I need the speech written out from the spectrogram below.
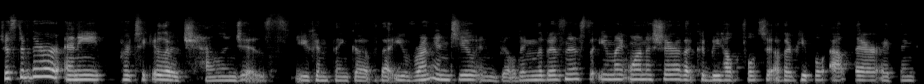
just if there are any particular challenges you can think of that you've run into in building the business that you might want to share that could be helpful to other people out there. I think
